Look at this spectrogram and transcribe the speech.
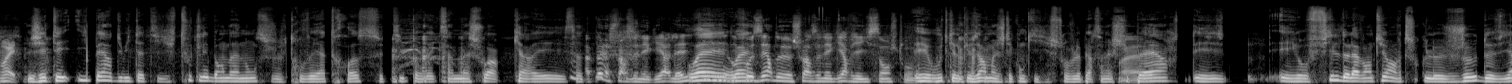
Ouais. J'étais hyper dubitatif. Toutes les bandes annonces, je le trouvais atroce, ce type avec sa mâchoire carrée. et sa- Un peu la Schwarzenegger, il a Ouais, des, ouais. airs de Schwarzenegger vieillissant, je trouve. Et au bout de quelques heures, moi j'étais conquis. Je trouve le personnage Ouais. super. Et, et au fil de l'aventure, en fait, je trouve que le jeu devient,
